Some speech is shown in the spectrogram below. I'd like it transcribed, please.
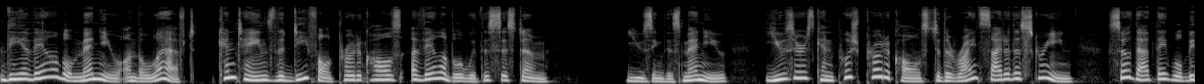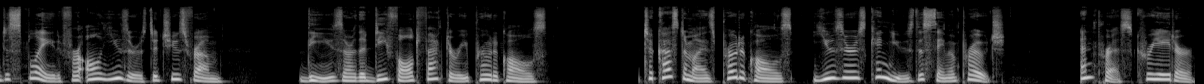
The available menu on the left contains the default protocols available with the system. Using this menu, users can push protocols to the right side of the screen so that they will be displayed for all users to choose from. These are the default factory protocols. To customize protocols, users can use the same approach and press Creator.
